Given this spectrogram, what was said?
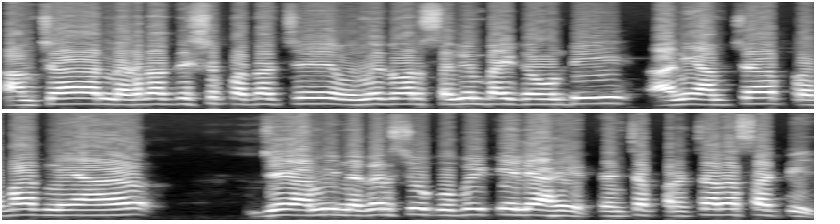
आमच्या नगराध्यक्ष पदाचे उमेदवार सलीमबाई गवंडी आणि आमच्या प्रभाग निहाळ जे आम्ही नगरसेवक उभे केले आहेत त्यांच्या प्रचारासाठी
